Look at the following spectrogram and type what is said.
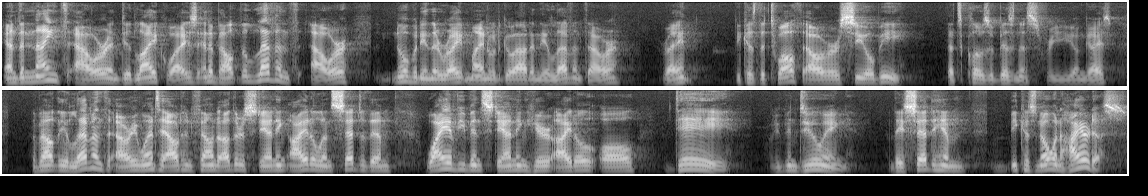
and the ninth hour and did likewise, and about the eleventh hour. Nobody in their right mind would go out in the eleventh hour, right? Because the twelfth hour is COB. That's close of business for you young guys. About the eleventh hour, he went out and found others standing idle and said to them, Why have you been standing here idle all day? What have you been doing? They said to him, Because no one hired us.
